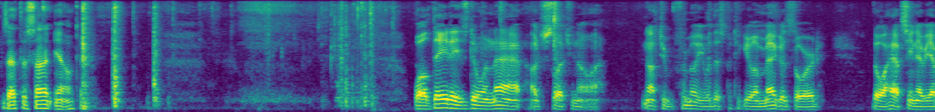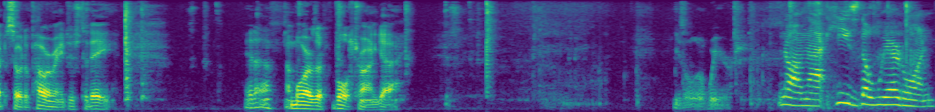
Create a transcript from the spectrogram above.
Is that the side? Yeah, okay. While Day Day's doing that, I'll just let you know not too familiar with this particular Megazord, though I have seen every episode of Power Rangers to date. It, uh, I'm more of a Voltron guy. He's a little weird. No, I'm not. He's the weird one.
